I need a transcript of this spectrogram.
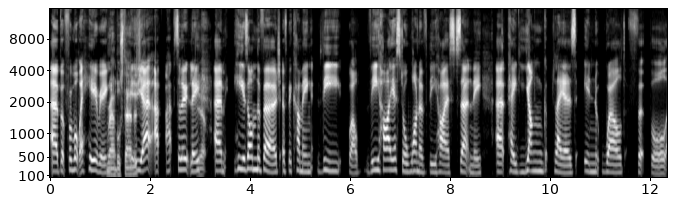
Uh, but from what we're hearing, Ramble standard? yeah, absolutely. Yep. Um, he is on the verge of becoming the well, the highest or one of the highest, certainly, uh, paid young players in world football.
